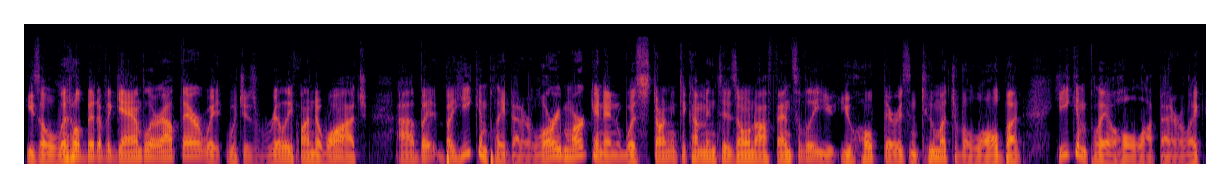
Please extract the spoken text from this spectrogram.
he's a little bit of a gambler out there, which is really fun to watch. Uh, but but he can play better. Lauri Markkanen was starting to come into his own offensively. You you hope there isn't too much of a lull, but he can play a whole lot better. Like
